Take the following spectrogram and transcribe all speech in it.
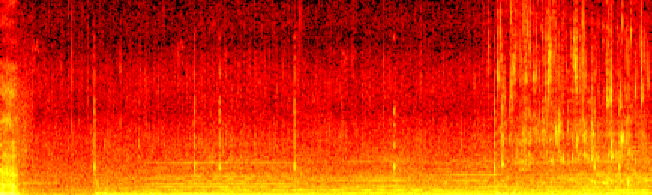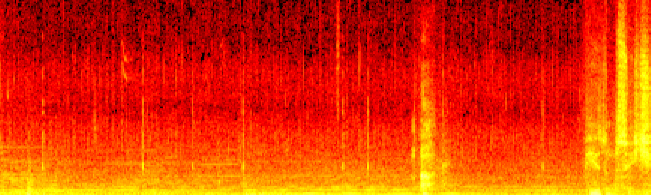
Aha. Al. Bir yudum su iç.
